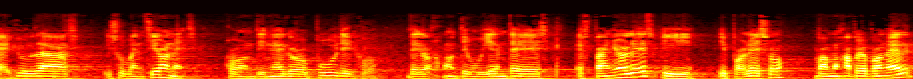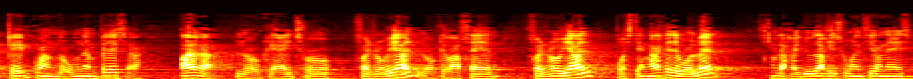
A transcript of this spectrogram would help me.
ayudas y subvenciones con dinero público de los contribuyentes españoles y, por eso vamos a proponer que cuando una empresa haga lo que ha hecho Ferrovial, lo que va a hacer Ferrovial, pues tenga que devolver las ayudas y subvenciones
